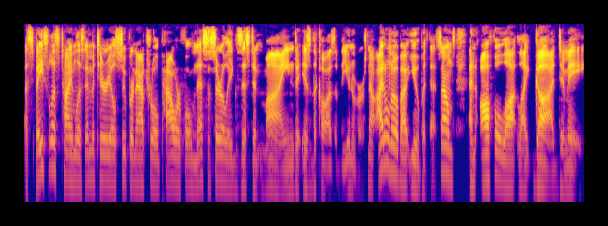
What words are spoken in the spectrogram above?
a spaceless, timeless, immaterial, supernatural, powerful, necessarily existent mind is the cause of the universe. Now, I don't know about you, but that sounds an awful lot like God to me.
